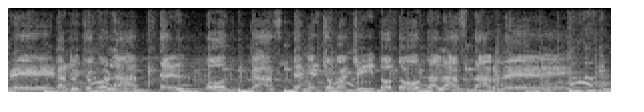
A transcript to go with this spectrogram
de Gano y Chocolate, el podcast de El Chobachito todas las tardes.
